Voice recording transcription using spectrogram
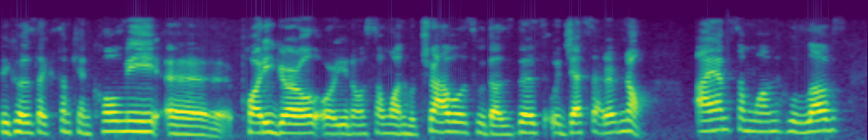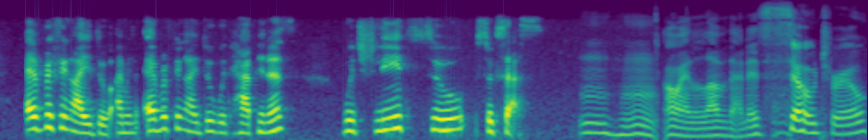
because like some can call me a party girl or you know someone who travels who does this or jet setter no i am someone who loves everything i do i mean everything i do with happiness which leads to success mm-hmm. oh i love that it's so true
